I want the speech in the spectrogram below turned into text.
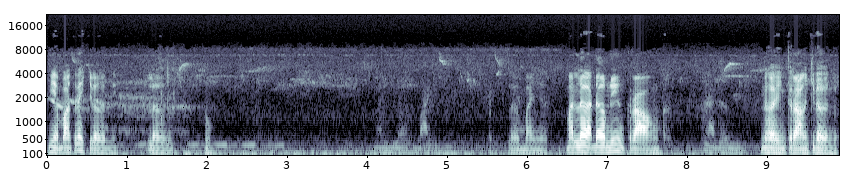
เนี่ยบ้านจะได้เจริญนี่เลย លើបាញ់មកលើអាដើមនេះក្រងអាដើមនៅឯក្រងច្រើនដែ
